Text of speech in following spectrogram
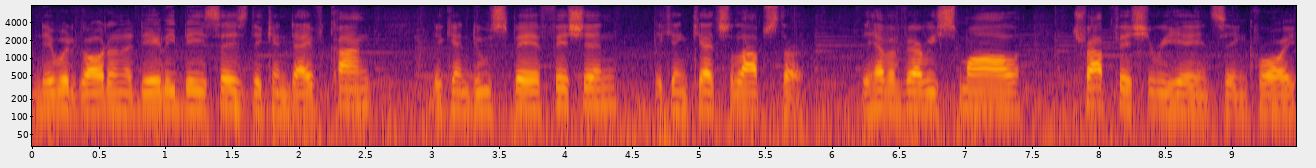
They would go out on a daily basis. They can dive conch, they can do spear fishing, they can catch lobster. They have a very small trap fishery here in St. Croix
